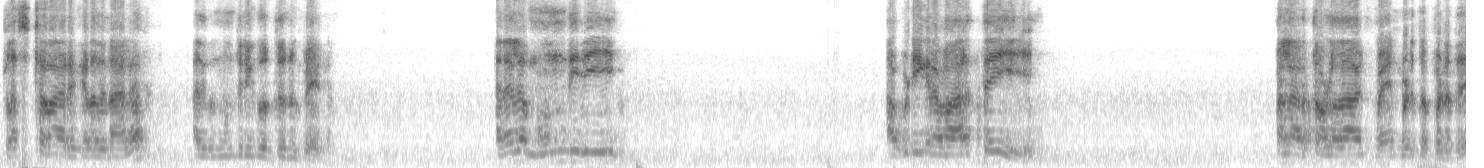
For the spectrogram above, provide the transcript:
கிளஸ்டரா இருக்கிறதுனால அதுக்கு முந்திரி கொத்துன்னு பேரு. அதனால முந்திரி அப்படிங்கிற வார்த்தை பல அர்த்தம் உள்ளதாக பயன்படுத்தப்படுது.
